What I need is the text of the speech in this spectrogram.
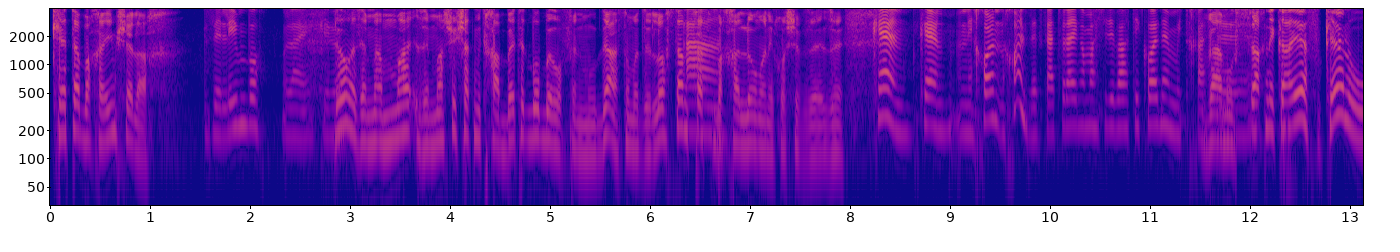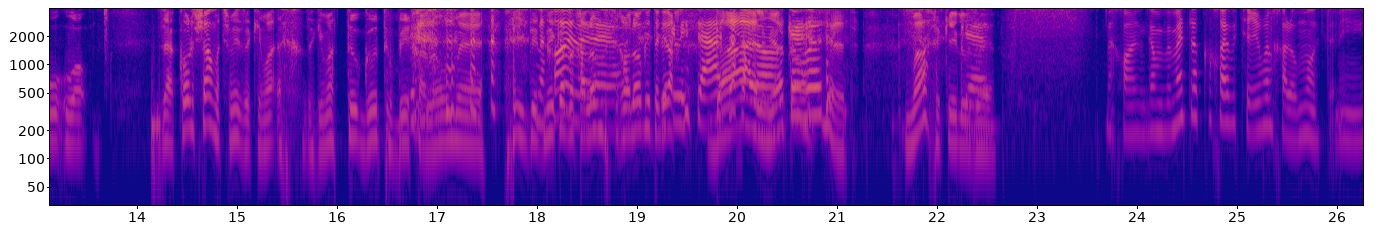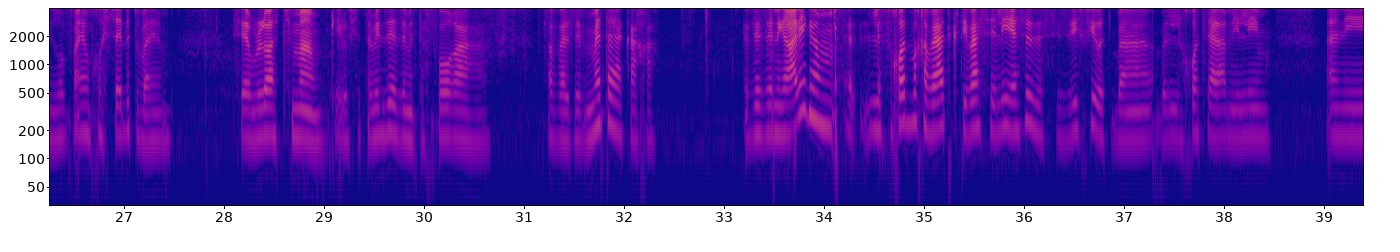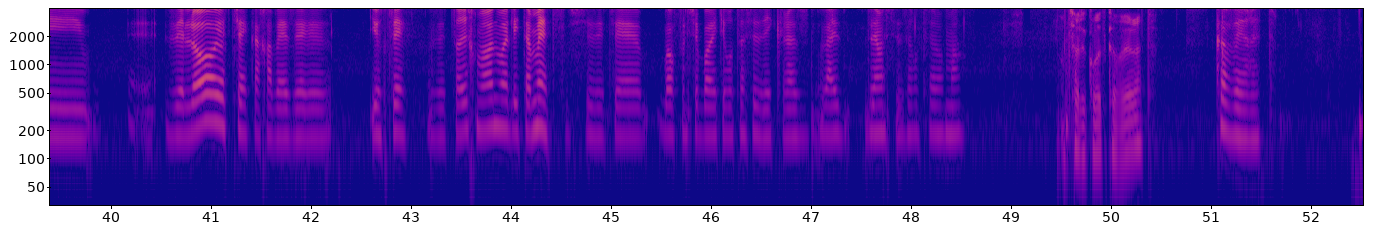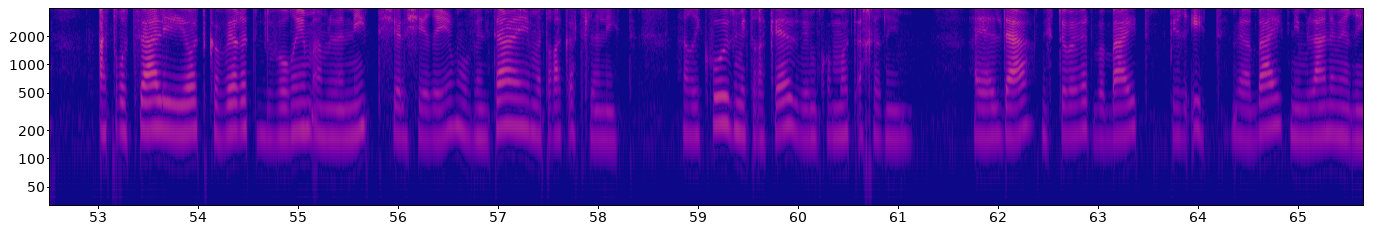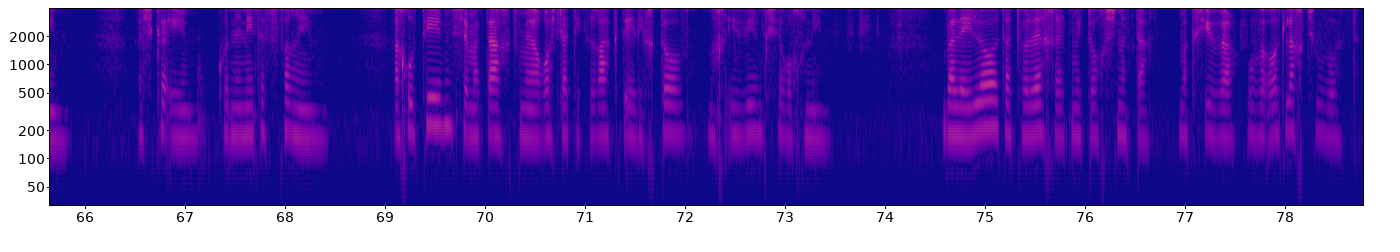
קטע בחיים שלך. זה לימבו, אולי. כאילו. לא, זה, ממש, זה משהו שאת מתחבטת בו באופן מודע. זאת אומרת, זה לא סתם צץ אה. בחלום, אני חושב. זה, זה... כן, כן, אני יכול, נכון, זה קצת אולי גם מה שדיברתי קודם איתך. ש- והמוסכניק העייף, כן, הוא... הוא... זה הכל שם, תשמעי, זה כמעט, זה כמעט too good to be חלום, אה, אם תתני נכון, כזה זה- חלום פסיכולוגי, זה תגיד לך, די, על מי את כן." עובדת? מה, כאילו כן. זה... נכון, גם באמת לא כל כך אוהבת שירים על חלומות, אני הרבה פעמים חושדת בהם, שהם לא עצמם, כאילו שתמיד זה איזה מטאפורה, אבל זה באמת היה ככה. וזה נראה לי גם, לפחות בחוויית כתיבה שלי, יש איזו סיזיפיות ב- בללחוץ על המילים. אני... זה לא יוצא ככה באיזה... יוצא. זה צריך מאוד מאוד להתאמץ, שזה יצא באופן שבו הייתי רוצה שזה יקרה, אז אולי זה מה שזה רוצה לומר. רוצה לקרוא את כוורת? כוורת. את רוצה להיות כוורת דבורים עמלנית של שירים, ובינתיים את רק עצלנית. הריכוז מתרכז במקומות אחרים. הילדה מסתובבת בבית פראית, והבית נמלא נמרים. השקעים, כוננית הספרים. החוטים שמתחת מהראש לתקרה כדי לכתוב, מכאיבים כשרוכנים. בלילות את הולכת מתוך שנתה, מקשיבה, ובאות לך תשובות.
